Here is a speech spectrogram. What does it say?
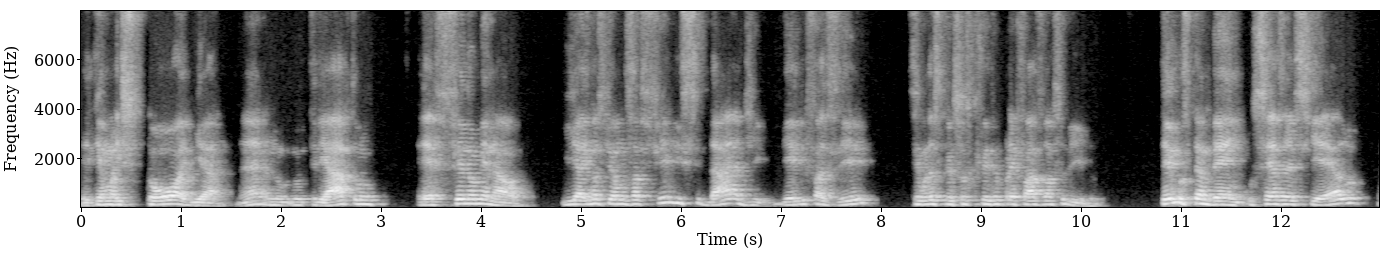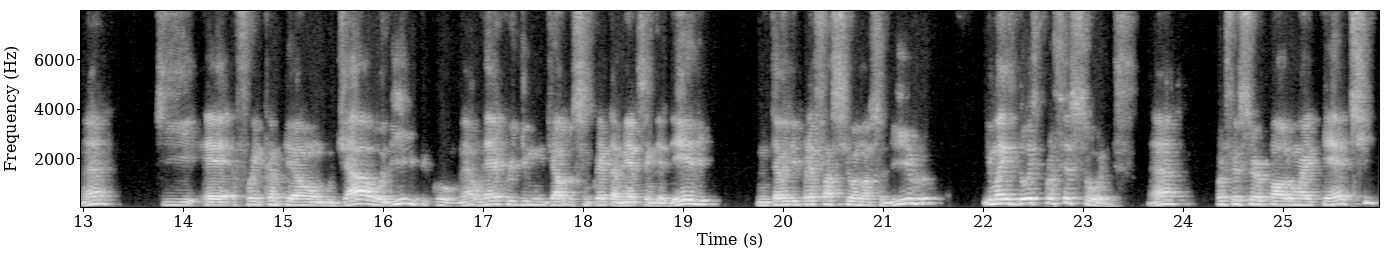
ele tem uma história né? no, no triatlo é fenomenal. E aí nós tivemos a felicidade dele fazer, ser uma das pessoas que fez o prefácio do nosso livro. Temos também o César Cielo, né? que é, foi campeão mundial, olímpico, né, o recorde mundial dos 50 metros ainda é dele. Então, ele prefaciou nosso livro. E mais dois professores. Né? O professor Paulo Marchetti,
